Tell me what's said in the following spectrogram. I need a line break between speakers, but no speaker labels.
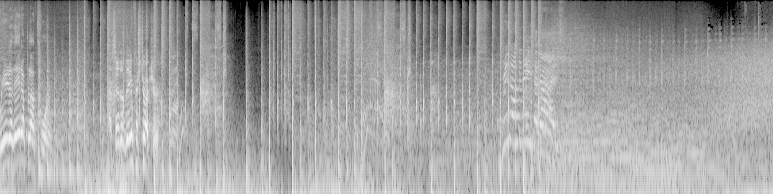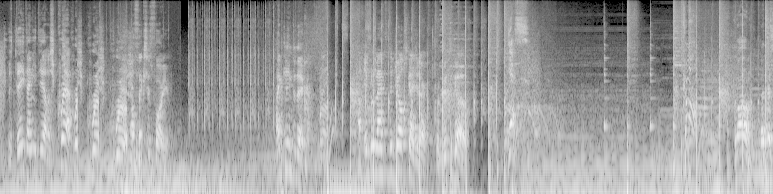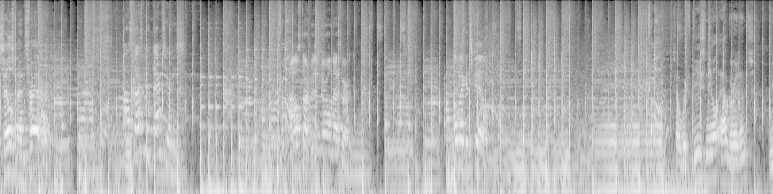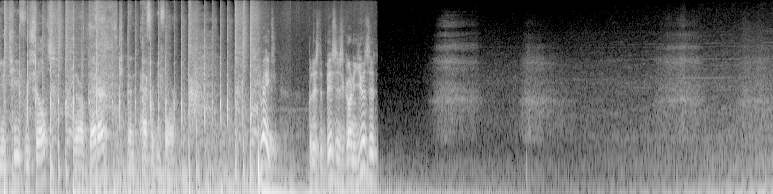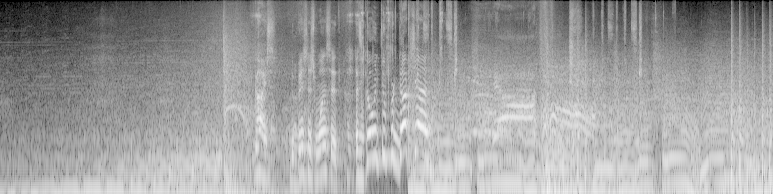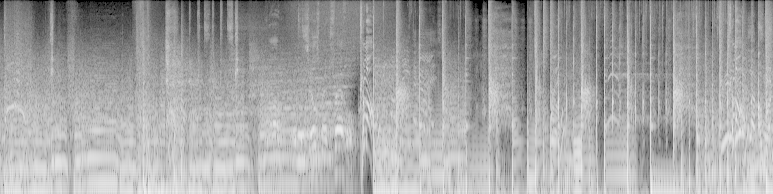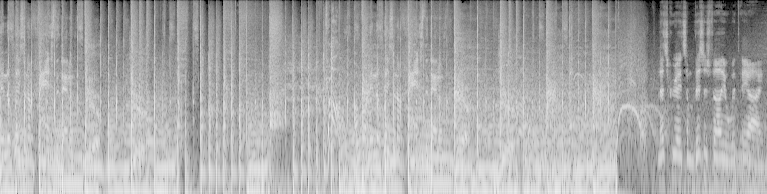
We need a data platform.
I set up the infrastructure.
Bring on the data, guys.
This data in ETL is crap. I'll fix it for you. I cleaned the data.
I've implemented the job scheduler. We're good to go.
Yes.
Come on, let the salesman travel.
I'll start with the time series.
I'll start with a neural network. I'll make it scale.
So with these new algorithms, we achieve results that are better than ever before.
Great, but is the business going to use it?
Guys, the business wants it. Let's go into production!
Come on, let the salesman travel.
Data, guys.
Let's create some business value with AI.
